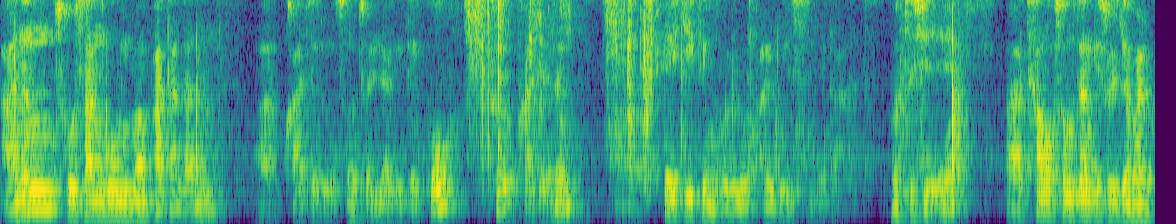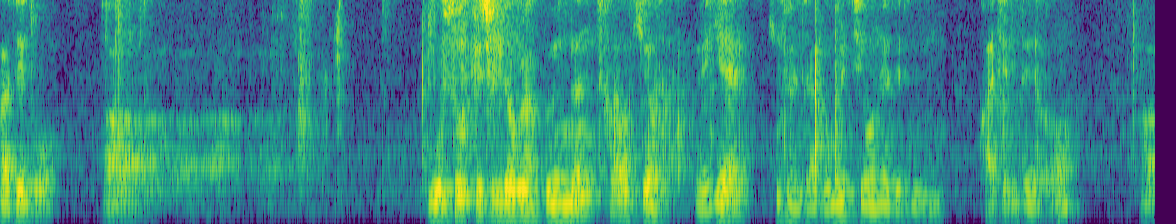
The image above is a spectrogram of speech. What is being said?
아는 소상공인만 받아가는 어, 과제로서 전략이 되고 그 과제는 어, 폐기된 걸로 알고 있습니다. 그렇듯이 아, 창업성장기술개발 과제도 어, 우수 기술력을 갖고 있는 창업기업에게 기술 자금을 지원해드리는 과제인데요. 어,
